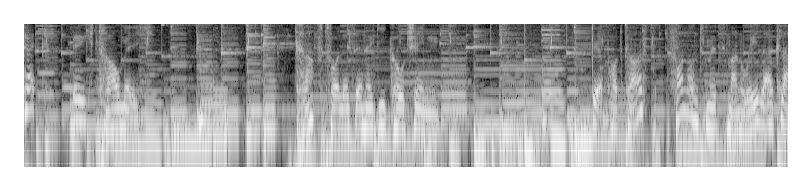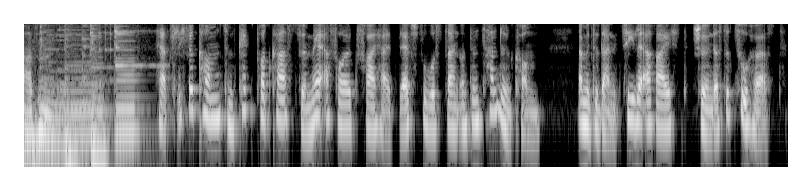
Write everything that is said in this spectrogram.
Keck, ich trau mich. Kraftvolles Energiecoaching. Der Podcast von und mit Manuela Klasen. Herzlich willkommen zum Keck Podcast für mehr Erfolg, Freiheit, Selbstbewusstsein und ins Handeln kommen. Damit du deine Ziele erreichst, schön, dass du zuhörst.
